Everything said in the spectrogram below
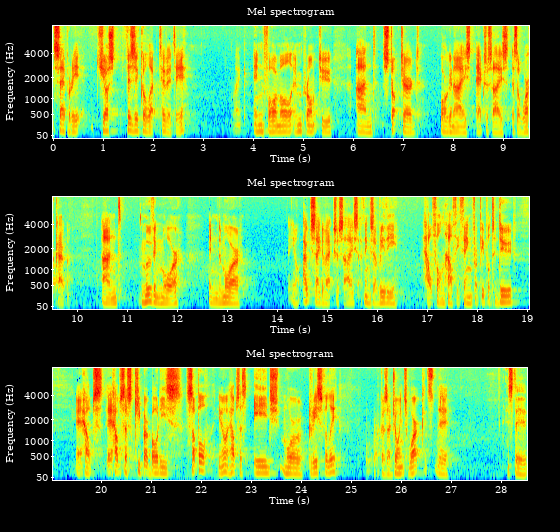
separate just physical activity, like informal, impromptu, and structured, organized exercise as a workout, and moving more in the more you know outside of exercise. I think is a really helpful and healthy thing for people to do it helps it helps us keep our bodies supple you know it helps us age more gracefully because our joints work it's the it's the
